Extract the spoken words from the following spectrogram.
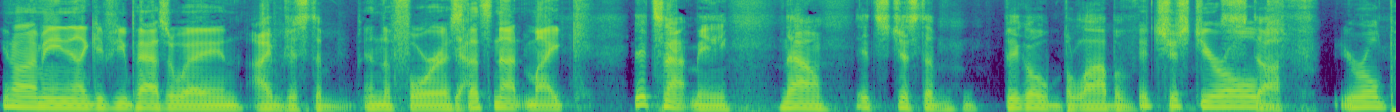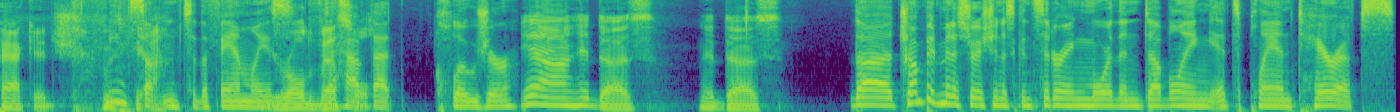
You know what I mean? Like if you pass away and I'm just a. in the forest, Yeah. that's not Mike. It's not me. No, it's just a big old blob of. It's just your old Stuff. your old package. means something to the families Your old vessel to have that closure. Yeah, it does. It does. The Trump administration is considering more than doubling its planned tariffs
